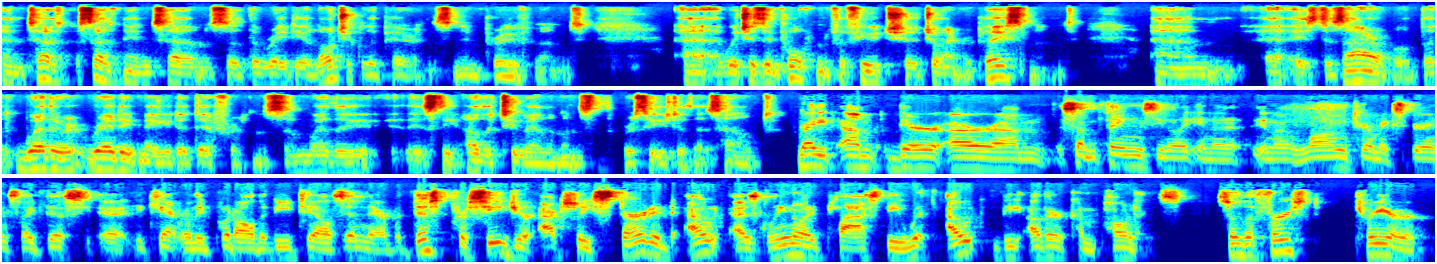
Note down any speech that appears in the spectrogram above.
and ter- certainly in terms of the radiological appearance and improvement, uh, which is important for future joint replacement, um, uh, is desirable. But whether it really made a difference and whether it's the other two elements of the procedure that's helped. Right. Um, there are um, some things, you know, in a in a long term experience like this, uh, you can't really put all the details in there. But this procedure actually started out as glenoidplasty without the other components. So the first three or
